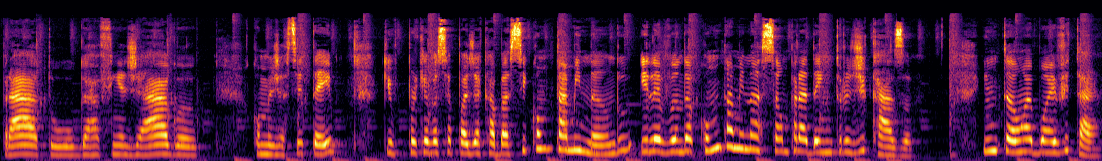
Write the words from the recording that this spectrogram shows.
prato, garrafinha de água, como eu já citei, que, porque você pode acabar se contaminando e levando a contaminação para dentro de casa. Então é bom evitar.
